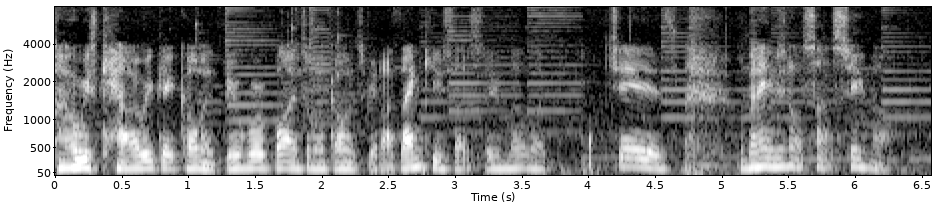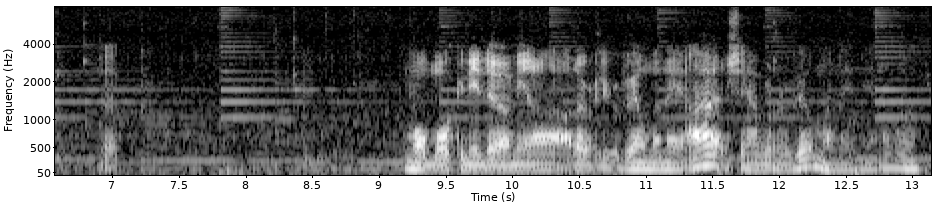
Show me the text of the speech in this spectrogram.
I always get, I always get comments. People replying to my comments, to be like, "Thank you, Satsuma." Like, cheers. But my name's not Satsuma. What more can you do? I mean, I, I don't really reveal my name. I actually haven't revealed my name yet, I?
